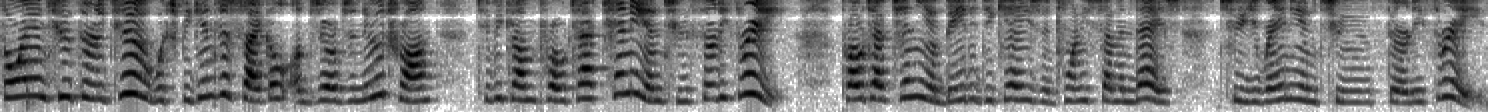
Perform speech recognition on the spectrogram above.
Thorium-232, which begins a cycle, absorbs a neutron to become protactinium-233. Protactinium beta decays in 27 days to uranium-233.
